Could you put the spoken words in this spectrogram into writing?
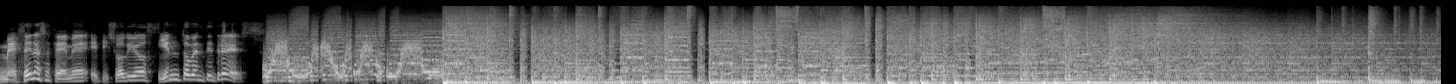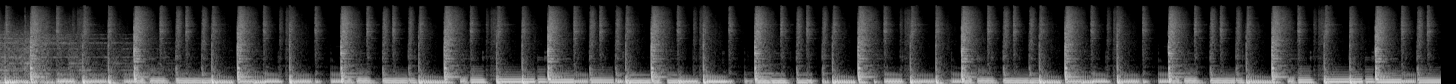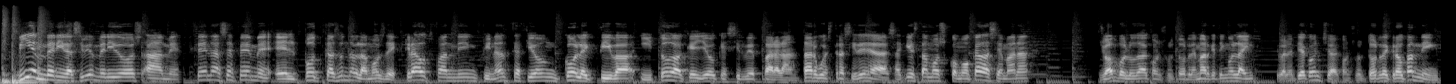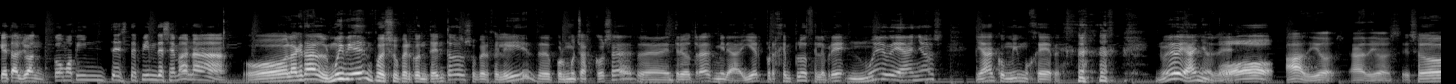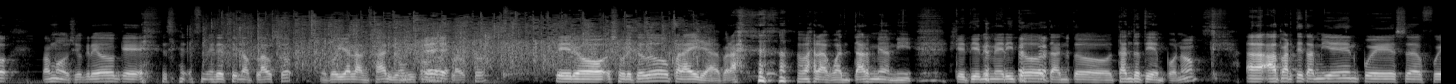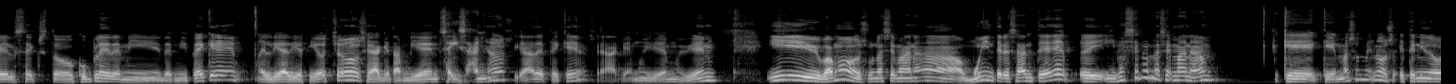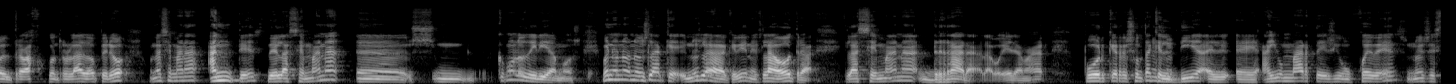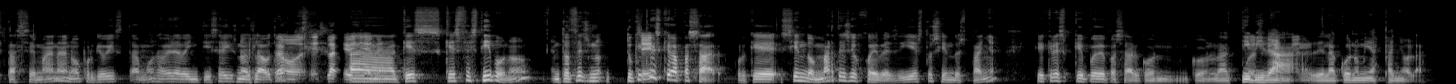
Mecenas FM, episodio 123. Bienvenidas y bienvenidos a Mecenas FM, el podcast donde hablamos de crowdfunding, financiación colectiva y todo aquello que sirve para lanzar vuestras ideas. Aquí estamos como cada semana. Joan Boluda, consultor de marketing online, y Valentía Concha, consultor de crowdfunding. ¿Qué tal, Joan? ¿Cómo pinte este fin de semana? Hola, ¿qué tal? Muy bien, pues súper contento, súper feliz eh, por muchas cosas. eh, entre otras, mira, ayer, por ejemplo, celebré nueve años ya con mi mujer. nueve años, ¿eh? ¡Oh! Adiós, adiós. Eso, vamos, yo creo que merece un aplauso. Me voy a lanzar yo mismo un Hombre. aplauso. Pero sobre todo para ella, para, aguantarme a mí, que tiene mérito tanto, tanto tiempo, ¿no? Aparte también, pues eh, fue el sexto cumple de mi, de mi peque, el día 18, o sea que también seis años ya de peque, o sea que muy bien, muy bien. Y vamos, una semana muy interesante, eh, y va a ser una semana que, que más o menos he tenido el trabajo controlado, pero una semana antes de la semana, eh, s- ¿cómo lo diríamos? Bueno, no, no es, la que, no es la que viene, es la otra, la semana rara, la voy a llamar, porque resulta que el día, el, eh, hay un martes y un jueves, no es esta semana, ¿no? Porque hoy estamos, a ver, el 26, no es la otra. No, es la que viene. Ah, que, es, que es festivo, ¿no? Entonces, ¿tú qué Sí. crees que va a pasar? Porque siendo martes y jueves y esto siendo España, ¿qué crees que puede pasar con, con la actividad Pues la- de la economía española?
